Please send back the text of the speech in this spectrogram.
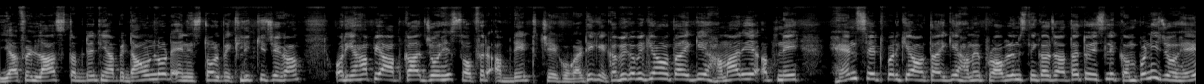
या फिर लास्ट अपडेट यहाँ पे डाउनलोड एंड इंस्टॉल पे क्लिक कीजिएगा। और यहाँ पे आपका जो है सॉफ्टवेयर सॉफ्टवेयर अपडेट चेक होगा, ठीक है? कभी कभी क्या होता है कि हमारे अपने हैंडसेट पर क्या होता है कि हमें प्रॉब्लम्स निकल जाता है तो इसलिए कंपनी जो है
